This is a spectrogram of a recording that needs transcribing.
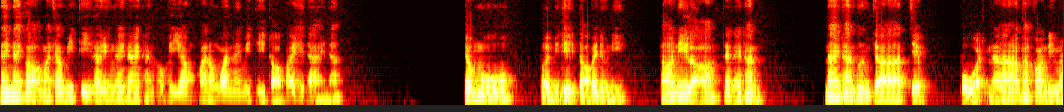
นายๆก็ออกมาจากมิติแล้วยังไงนายท่านก็พยายามคว้ารางวัลในมิติต่อไปให้ได้นะ เจ้าหมู เปิดมิติต่อไปเดี๋ยวนี้ ตอนนี้เหรอ แต่นายท่าน นายท่านเพิ่งจะเจ็บปวดนะพักก่อนดีไหม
